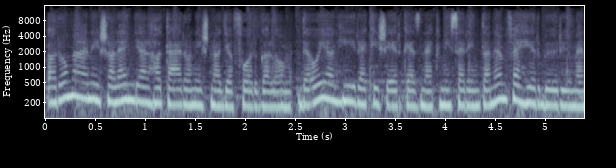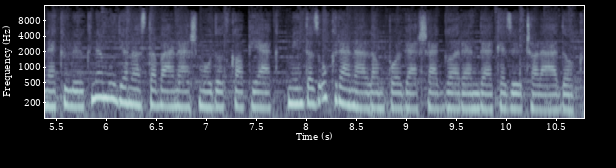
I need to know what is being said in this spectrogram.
A román és a lengyel határon is nagy a forgalom, de olyan hírek is érkeznek miszerint a nem fehérbőrű menekülők nem ugyanazt a bánásmódot kapják, mint az ukrán állampolgársággal rendelkező családok.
